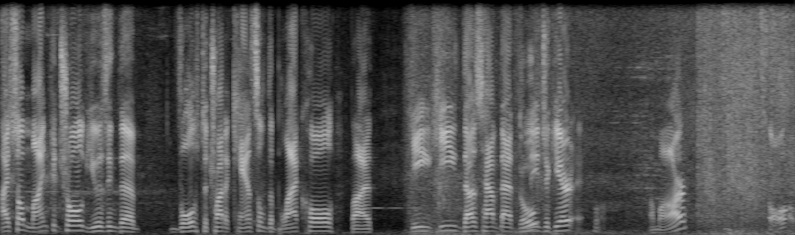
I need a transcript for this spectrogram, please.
I saw Mind Control using the Wolves to try to cancel the Black Hole, but he he does have that Nope. Ninja Gear. Amar? Oh,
